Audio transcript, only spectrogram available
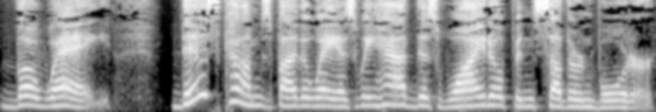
the way. This comes, by the way, as we have this wide open southern border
